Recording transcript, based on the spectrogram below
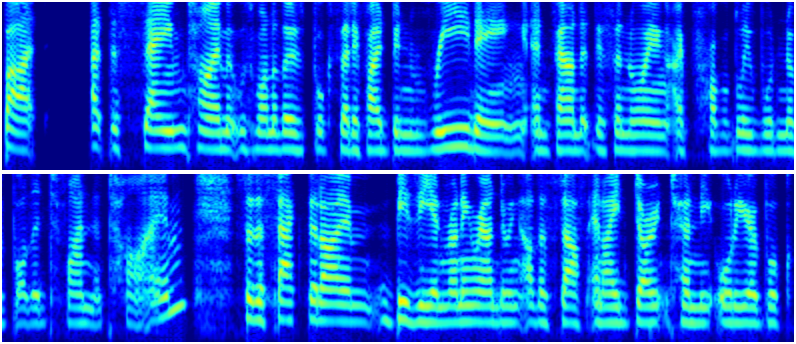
but at the same time, it was one of those books that if I'd been reading and found it this annoying, I probably wouldn't have bothered to find the time. So the fact that I'm busy and running around doing other stuff and I don't turn the audiobook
